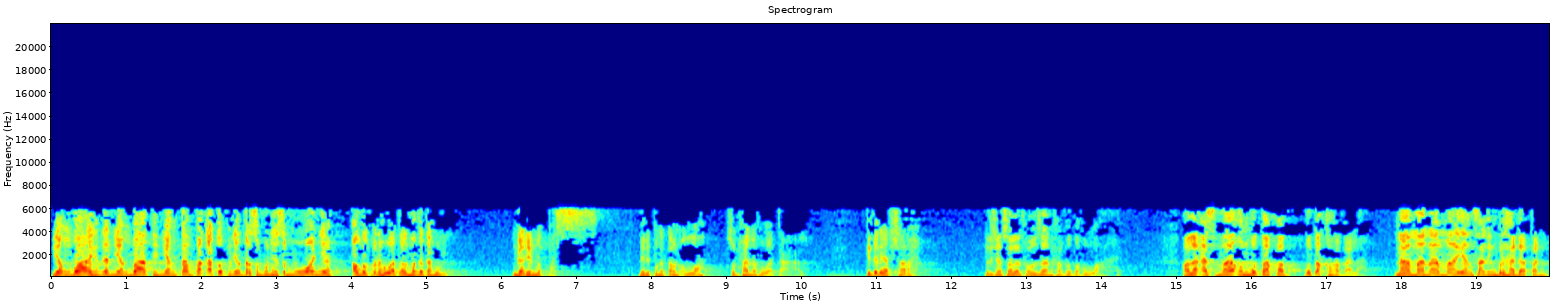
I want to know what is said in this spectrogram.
Yang zahir dan yang batin, yang tampak ataupun yang tersembunyi semuanya Allah Subhanahu wa taala mengetahui. Enggak ada yang lepas dari pengetahuan Allah Subhanahu wa taala. Kita lihat syarah dari Syekh Shalal Fauzan hafizahullah. Qala asmaun mutaqab. Nama-nama yang saling berhadapan.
